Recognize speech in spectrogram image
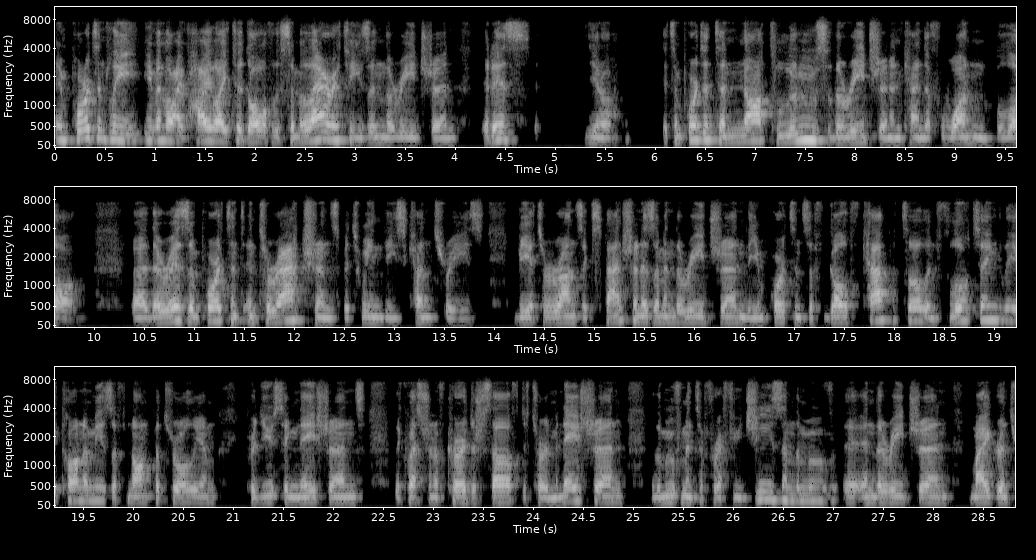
importantly, even though I've highlighted all of the similarities in the region, it is, you know, it's important to not lose the region in kind of one blob. Uh, there is important interactions between these countries, be it Iran's expansionism in the region, the importance of Gulf capital and floating the economies of non-petroleum producing nations, the question of Kurdish self-determination, the movement of refugees in the move uh, in the region, migrant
